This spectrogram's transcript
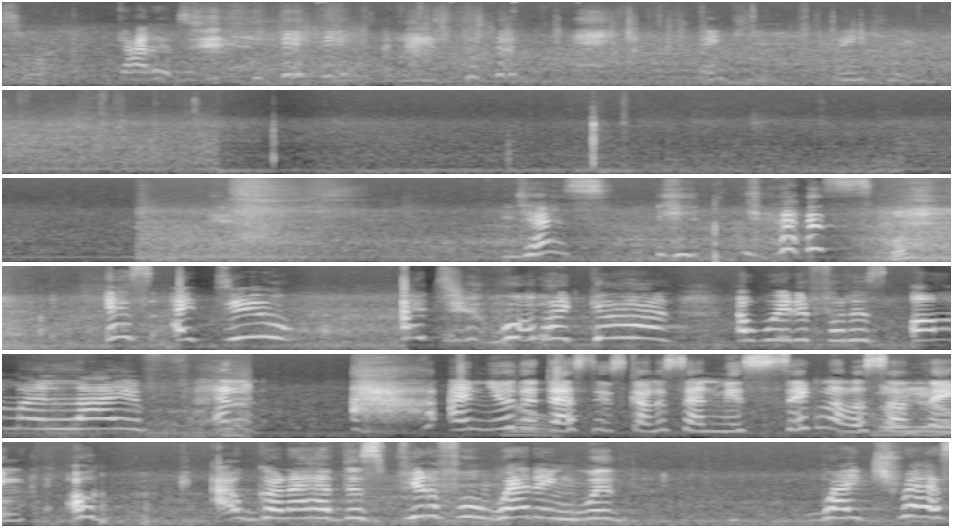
Sorry. so sorry. Got it. Thank you. Thank you. Yes. Yes. What? Yes, I do. I do. Oh my god. I waited for this all my life. And I knew that Destiny's gonna send me a signal or No, you something. Oh, I'm gonna have this beautiful wedding with white dress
